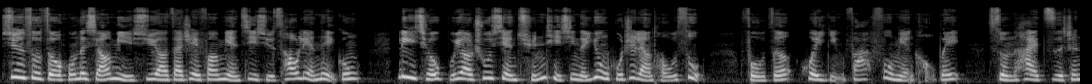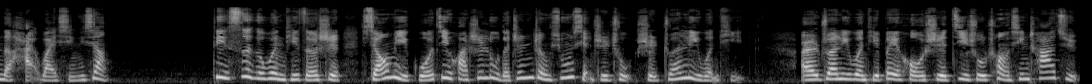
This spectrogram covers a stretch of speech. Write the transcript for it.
迅速走红的小米需要在这方面继续操练内功，力求不要出现群体性的用户质量投诉，否则会引发负面口碑。损害自身的海外形象。第四个问题则是小米国际化之路的真正凶险之处是专利问题，而专利问题背后是技术创新差距。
